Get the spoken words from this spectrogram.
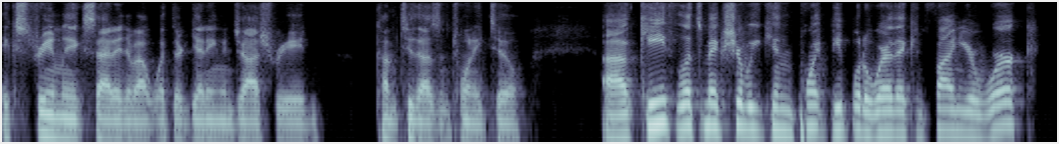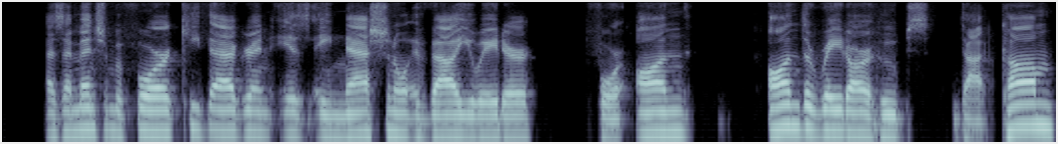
extremely excited about what they're getting in Josh Reed come 2022. Uh, Keith, let's make sure we can point people to where they can find your work. As I mentioned before, Keith Agron is a national evaluator for on on the radar hoops.com.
